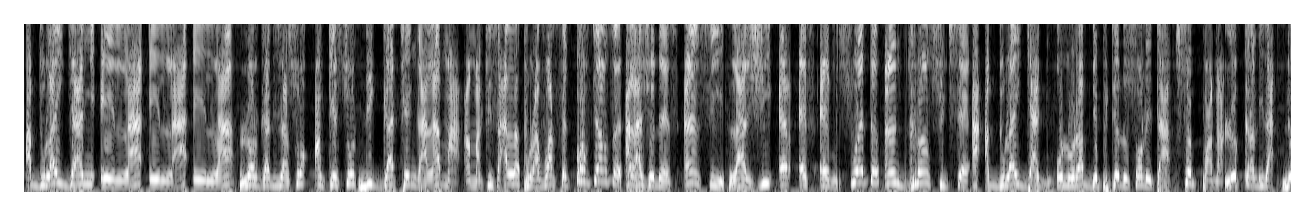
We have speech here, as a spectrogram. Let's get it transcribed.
Abdoulaye Gagne. Et là, et là, et là, l'organisation en question dit Gatchengalama à Macky Sall pour avoir fait confiance à la jeunesse Ainsi, la JRFM souhaite un grand succès à Abdoulaye Diagne, honorable député de son État. Cependant, le candidat de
